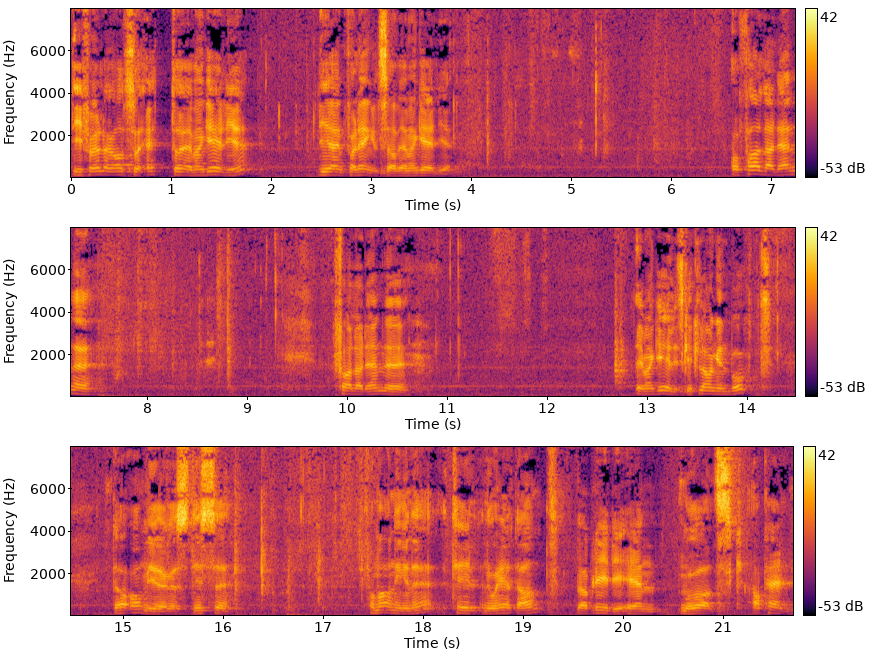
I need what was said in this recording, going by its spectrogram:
De følger altså etter evangeliet. De er en forlengelse av evangeliet. Og faller denne faller denne evangeliske klangen bort, da omgjøres disse formaningene til noe helt annet. Da blir de en moralsk appell.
